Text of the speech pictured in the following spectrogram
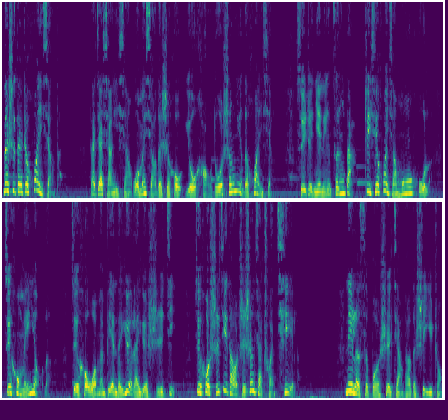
那是带着幻想的。大家想一想，我们小的时候有好多生命的幻想，随着年龄增大，这些幻想模糊了，最后没有了。最后我们变得越来越实际，最后实际到只剩下喘气了。内勒斯博士讲到的是一种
